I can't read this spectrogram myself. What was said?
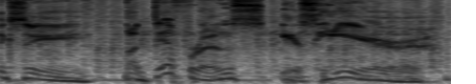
Galaxie. The difference is here.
